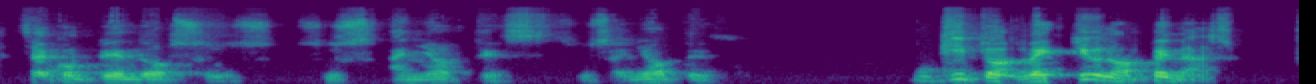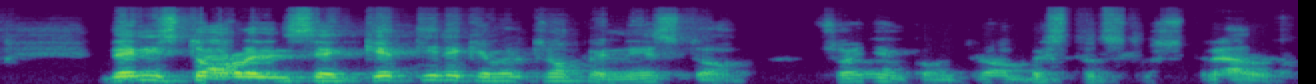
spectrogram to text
está cumpliendo sus, sus añotes, sus añotes, poquito, 21 apenas. Denis Torres dice, ¿qué tiene que ver Trump en esto? Sueñan con Trump estos frustrados.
